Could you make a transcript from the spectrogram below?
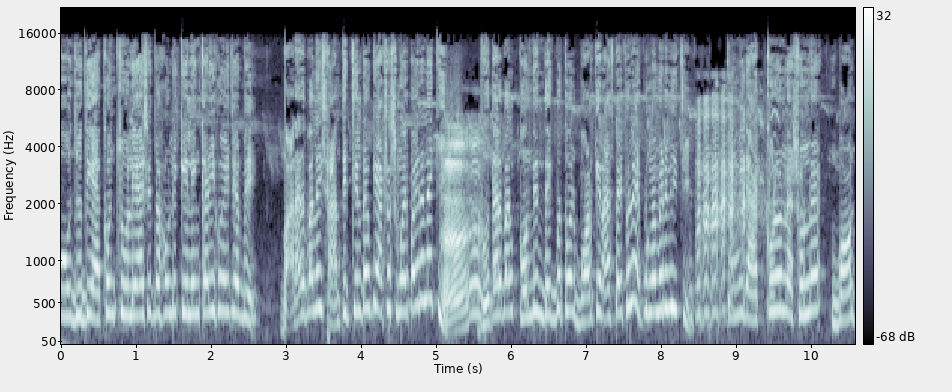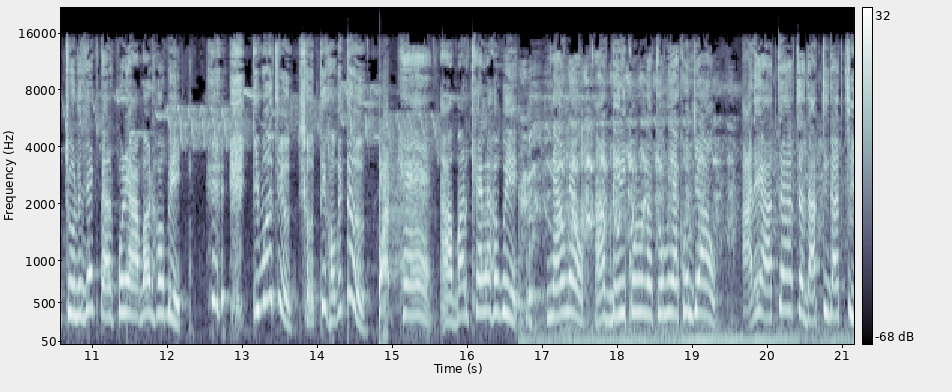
ও যদি এখন চলে আসে তাহলে কেলেঙ্কারি হয়ে যাবে। বাড়ার বালে শান্তির ছেলেটাও কি আসার সময় পায় না নাকি? ভোদার বাল কোন দিন দেখবে তোমার বরকে রাস্তায় ফেলে পুঙ্গা মেরে দিচ্ছি তুমি রাগ করো না শোনা বর চলে যাক, তারপরে আবার হবে। কি বলছো? সত্যি হবে তো? হ্যাঁ আবার খেলা হবে। নাও নাও, আর দেরি করো না, তুমি এখন যাও। আরে আচ্ছা আচ্ছা যাচ্ছি যাচ্ছি।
